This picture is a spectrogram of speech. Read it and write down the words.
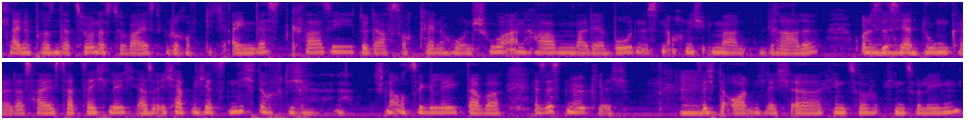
kleine Präsentation, dass du weißt, worauf du dich einlässt quasi. Du darfst auch keine hohen Schuhe anhaben, weil der Boden ist auch nicht immer gerade. Und mhm. es ist mhm. ja dunkel. Das heißt tatsächlich, also ich habe mich jetzt nicht auf die Schnauze gelegt, aber es ist möglich, mhm. sich da ordentlich äh, hinzu, hinzulegen.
